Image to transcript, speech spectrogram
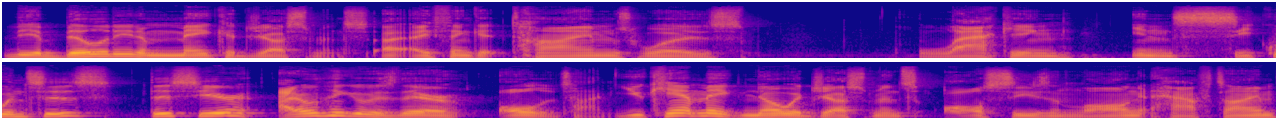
the ability to make adjustments, I think at times was lacking in sequences this year. I don't think it was there all the time. You can't make no adjustments all season long at halftime,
